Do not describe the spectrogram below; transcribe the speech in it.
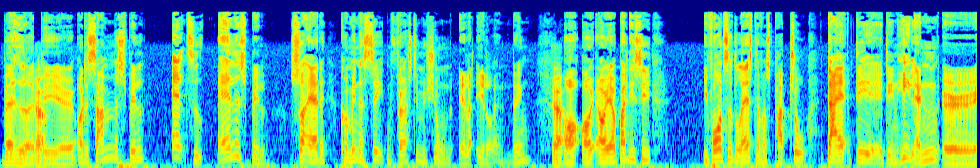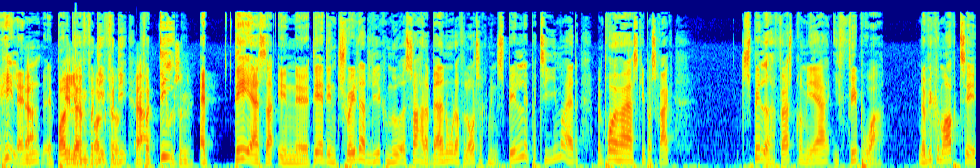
Hvad hedder Ja. det? Øh, og det samme med spil. Altid. Alle spil. Så er det, kom ind og se den første mission, eller et eller andet, ikke? Ja. Og, og, og jeg vil bare lige sige, i forhold til The Last of Us Part 2, der er, det, det er en helt anden, øh, helt anden Ja, ja, boldgade, fordi, boldgade. fordi, Ja, fordi at det er altså en, øh, det er, det er en trailer, der lige er kommet ud, og så har der været nogen, der får lov til at komme ind og spille et par timer af det. Men prøv at høre her, Skib og Skræk. Spillet har først premiere i februar. Når vi kommer op til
